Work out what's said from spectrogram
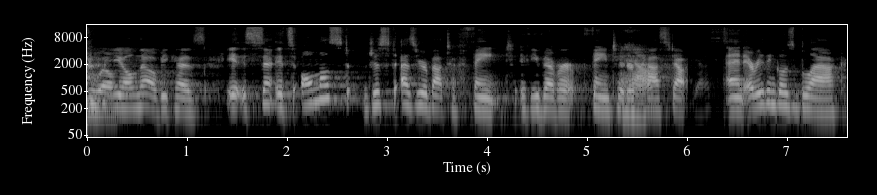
You will. will know because it's it's almost just as you're about to faint if you've ever fainted or passed out, and everything goes black,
